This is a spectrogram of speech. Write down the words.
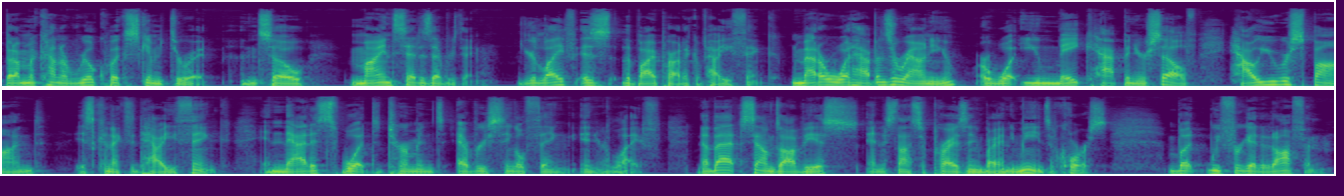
but i'm going to kind of real quick skim through it. And so mindset is everything. Your life is the byproduct of how you think. No matter what happens around you or what you make happen yourself how you respond is connected to how you think. And that is what determines every single thing in your life. Now, that sounds obvious and it's not surprising by any means, of course, but we forget it often.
